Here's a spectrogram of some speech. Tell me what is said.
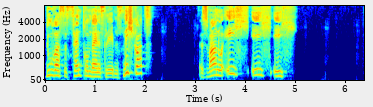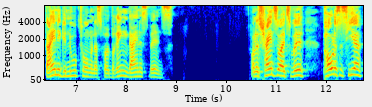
Du warst das Zentrum deines Lebens, nicht Gott, es war nur ich, ich, ich. Deine Genugtuung und das Vollbringen deines Willens. Und es scheint so, als will Paulus es hier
